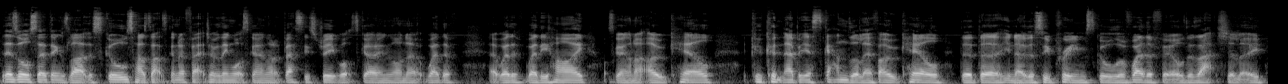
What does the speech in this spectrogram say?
There's also things like the schools. How's that's going to affect everything? What's going on at Bessie Street? What's going on at Weather at Weather Weathy High? What's going on at Oak Hill? Could- couldn't there be a scandal if Oak Hill, the the you know the supreme school of Weatherfield, is actually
